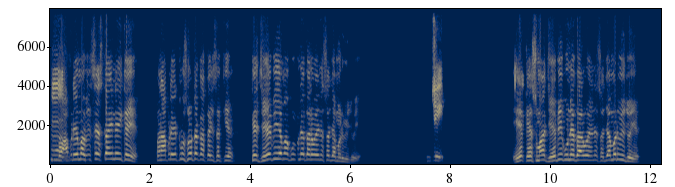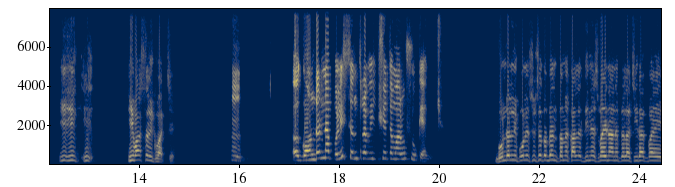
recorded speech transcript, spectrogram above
તો આપણે એમાં વિશેષ કઈ નહીં કહીએ પણ આપણે એટલું સો ટકા કહી શકીએ કે જે બી એમાં ગુનેગાર હોય એને સજા મળવી જોઈએ. જી. એ કેસમાં જે બી ગુનેગાર હોય એને સજા મળવી જોઈએ. ઈ ઈ- ઈ ઈ વાસ્તવિક વાત છે. ગોંડલના પોલીસ તંત્ર વિશે તમારું શું કહેવું છે? ગોંડલની પોલીસ વિશે તો બેન તમે કાલે દિનેશભાઈના અને પેલા ચિરાગભાઈ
